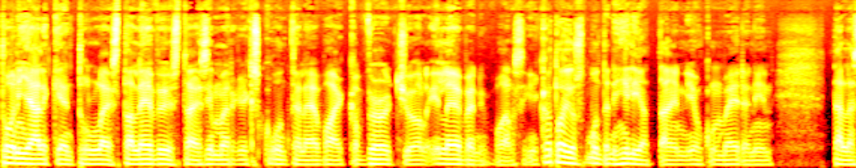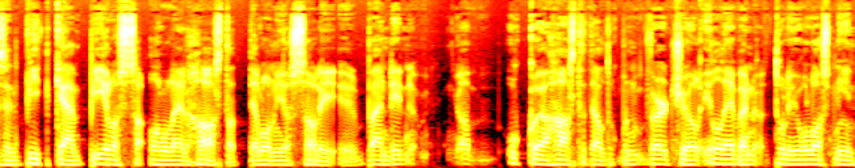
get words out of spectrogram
ton jälkeen tulleista levyistä, esimerkiksi kuuntelee vaikka Virtual Eleven varsinkin. Kato jos muuten hiljattain jonkun meidän niin tällaisen pitkään piilossa olleen haastattelun, jossa oli bändin ukkoja haastateltu, kun Virtual Eleven tuli ulos, niin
